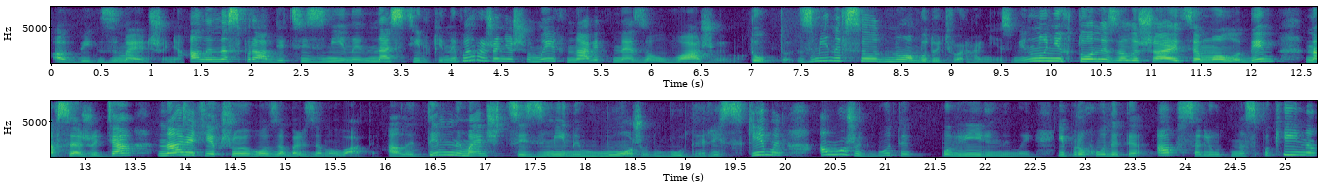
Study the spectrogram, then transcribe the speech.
а в бік зменшення. Але насправді ці зміни настільки не виражені, що ми їх навіть не зауважуємо. Тобто зміни все одно будуть в організмі. Ну ніхто не залишається молодим на все життя, навіть якщо його забальзамувати. Але тим не менш ці зміни можуть бути різкими, а можуть бути повільними і проходити абсолютно спокійно.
